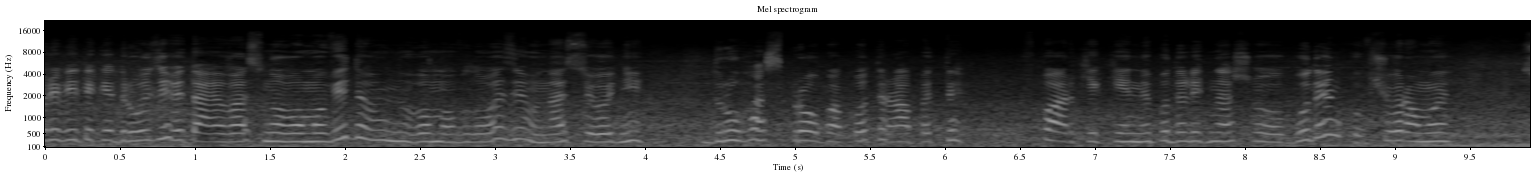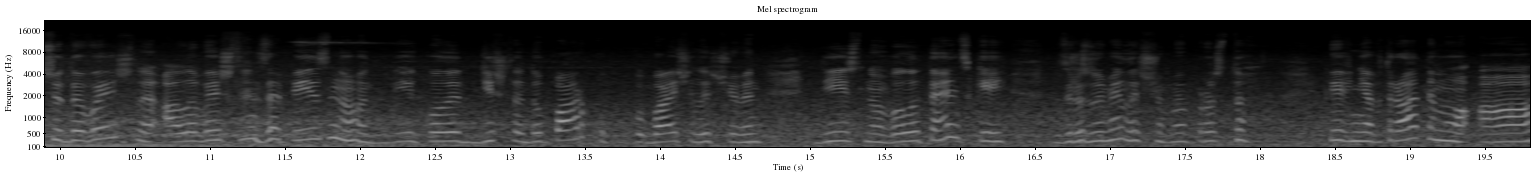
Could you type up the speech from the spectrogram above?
Привітики, друзі! Вітаю вас в новому відео, в новому влозі. У нас сьогодні друга спроба потрапити в парк, який неподалік нашого будинку. Вчора ми сюди вийшли, але вийшли запізно. І коли дійшли до парку, побачили, що він дійсно велетенський. Зрозуміли, що ми просто півдня втратимо, а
